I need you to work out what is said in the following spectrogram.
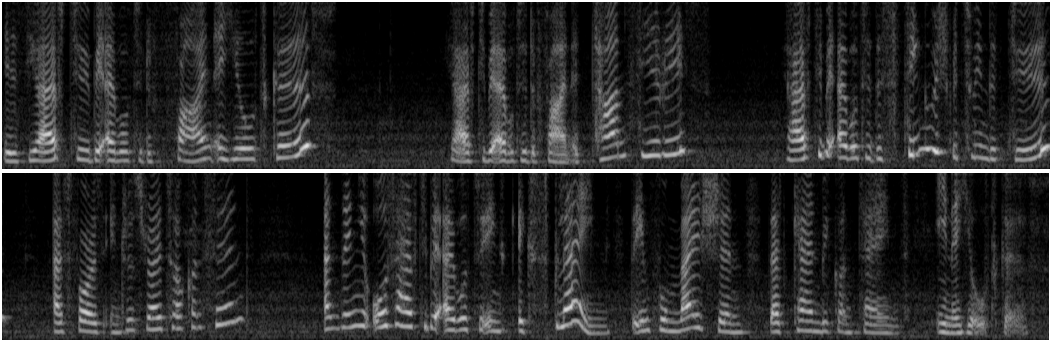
is you have to be able to define a yield curve. You have to be able to define a time series. You have to be able to distinguish between the two as far as interest rates are concerned. And then you also have to be able to explain the information that can be contained in a yield curve.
